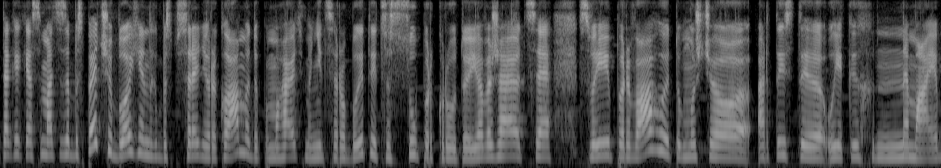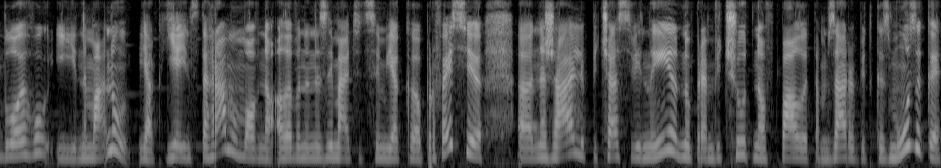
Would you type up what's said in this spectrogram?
так як я сама це забезпечую, блогінг безпосередньо реклами допомагають мені це робити, і це супер круто. Я вважаю це своєю перевагою, тому що артисти, у яких немає блогу і немає, ну як є інстаграм, умовно, але вони не займаються цим як е, професією. е, На жаль, під час війни ну прям відчутно впали там заробітки з музики,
